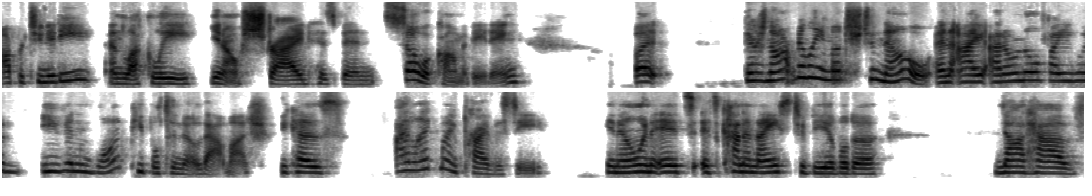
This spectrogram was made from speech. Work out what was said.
opportunity. And luckily you know stride has been so accommodating. But there's not really much to know. And i i don't know if i would even want people to know that much because i like my privacy you know and it's it's kind of nice to be able to not have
